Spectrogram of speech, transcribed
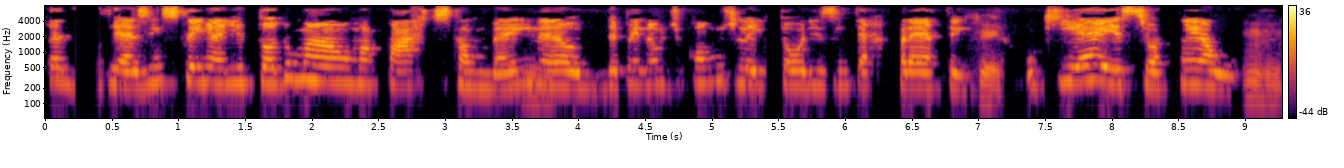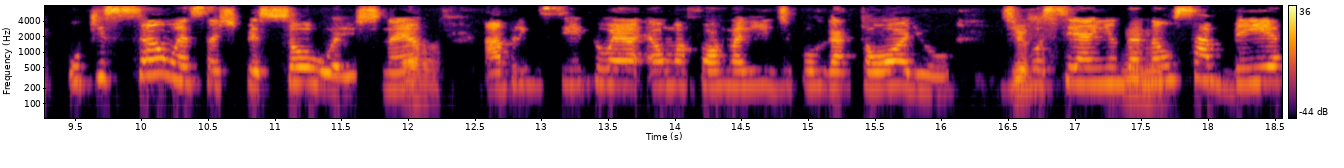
Quer dizer, a gente tem aí toda uma, uma parte também, uhum. né? Dependendo de como os leitores interpretem Sim. o que é esse hotel, uhum. o que são essas pessoas, né? Uhum. A princípio é, é uma forma ali de purgatório, de Isso. você ainda uhum. não saber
